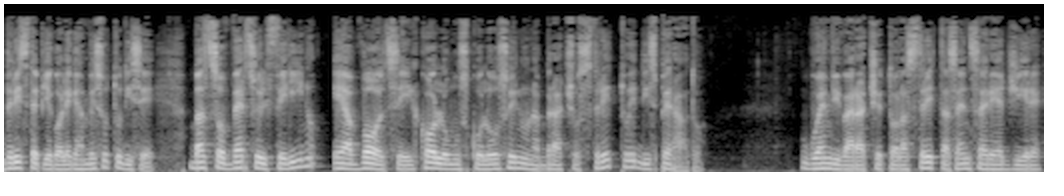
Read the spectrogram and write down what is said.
Drist piegò le gambe sotto di sé, balzò verso il felino e avvolse il collo muscoloso in un abbraccio stretto e disperato. Gwenvivar accettò la stretta senza reagire,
